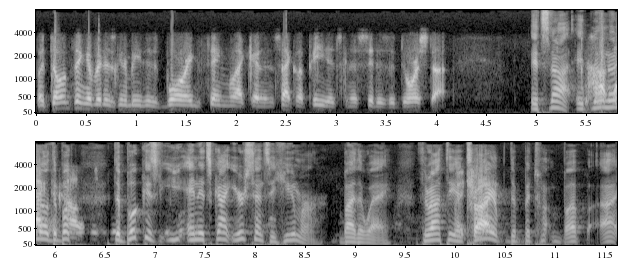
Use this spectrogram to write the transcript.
But don't think of it as going to be this boring thing like an encyclopedia that's going to sit as a doorstop. It's not. It, no, no, no. The book, the book is, and it's got your sense of humor, by the way, throughout the entire. The, uh,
